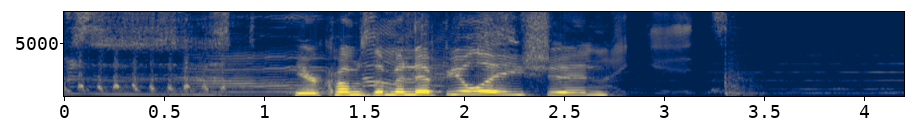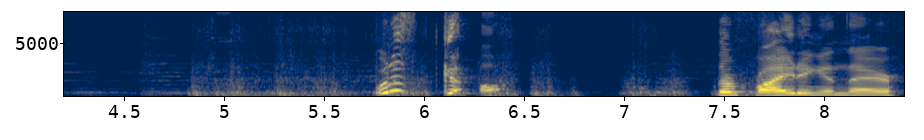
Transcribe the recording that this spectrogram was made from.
bzz. Here comes the manipulation. What is go- oh. They're fighting in there.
